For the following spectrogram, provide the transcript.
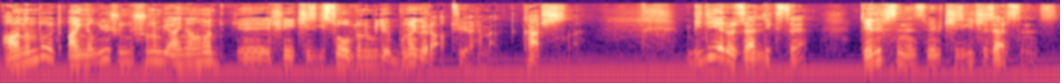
Anında aynalıyor çünkü şunun bir aynalama e, şey çizgisi olduğunu biliyor. Buna göre atıyor hemen karşısına. Bir diğer özellikse gelirsiniz ve bir çizgi çizersiniz.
